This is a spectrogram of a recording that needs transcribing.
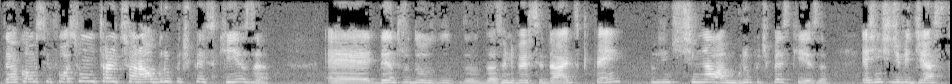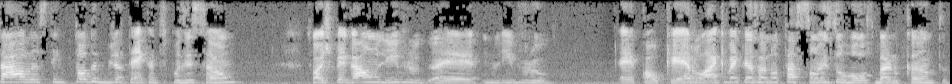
Então é como se fosse um tradicional grupo de pesquisa é, dentro do, do, das universidades que tem, a gente tinha lá um grupo de pesquisa. E a gente dividia as salas, tem toda a biblioteca à disposição. Você pode pegar um livro, é, um livro é, qualquer lá que vai ter as anotações do Rothbard no canto,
